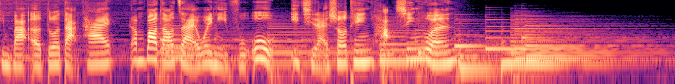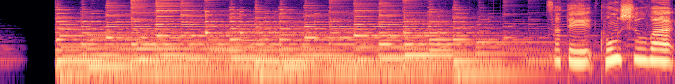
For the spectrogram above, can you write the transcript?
请把耳朵打开，让报道仔为你服务，一起来收听好新闻。さて今週は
